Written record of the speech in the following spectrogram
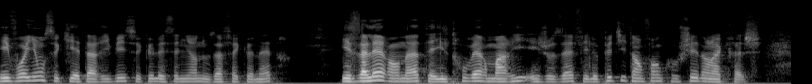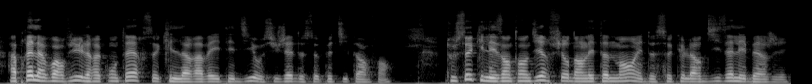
et voyons ce qui est arrivé, ce que le Seigneur nous a fait connaître. Ils allèrent en hâte, et ils trouvèrent Marie et Joseph et le petit enfant couché dans la crèche. Après l'avoir vu, ils racontèrent ce qu'il leur avait été dit au sujet de ce petit enfant. Tous ceux qui les entendirent furent dans l'étonnement et de ce que leur disaient les bergers.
